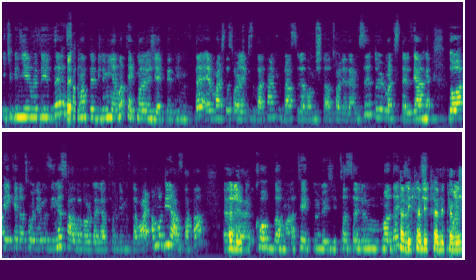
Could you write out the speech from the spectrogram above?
2021'de Evet. sanat ve bilimin yanına teknoloji eklediğimizde en başta söylemişti zaten Kübra sıralamıştı atölyelerimizi. Duyurmak isteriz. Yani doğa heykel atölyemiz yine Salvador Dali atölyemizde var ama biraz daha e, Tabii. kodlama, teknoloji, tasarıma da Tabii tabii tabii tabii.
